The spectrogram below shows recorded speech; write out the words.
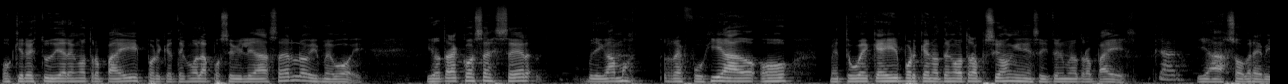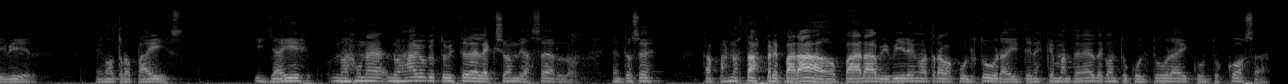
o quiero estudiar en otro país porque tengo la posibilidad de hacerlo y me voy. Y otra cosa es ser, digamos, refugiado o me tuve que ir porque no tengo otra opción y necesito irme a otro país Claro. y a sobrevivir en otro país. Y ya ahí no es, una, no es algo que tuviste la elección de hacerlo. Entonces, capaz no estás preparado para vivir en otra cultura y tienes que mantenerte con tu cultura y con tus cosas.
